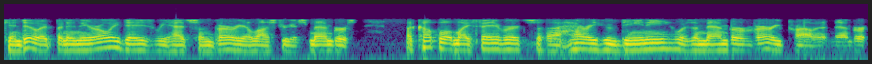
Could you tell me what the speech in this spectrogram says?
can do it. But in the early days, we had some very illustrious members. A couple of my favorites: uh, Harry Houdini was a member, very prominent member.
